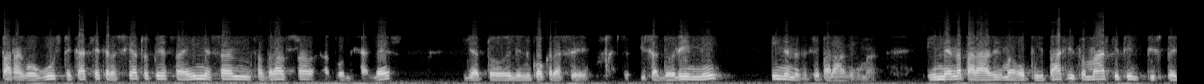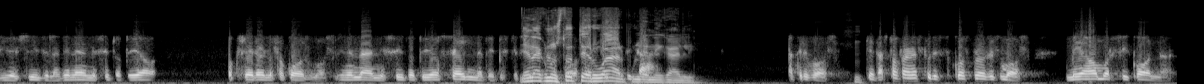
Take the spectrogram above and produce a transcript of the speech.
παραγωγούς και κάποια κρασιά τα οποία θα είναι σαν, θα δράσουν σαν από μηχανές για το ελληνικό κρασί. Η Σαντορίνη είναι ένα τέτοιο παράδειγμα. Είναι ένα παράδειγμα όπου υπάρχει το marketing της περιοχής, δηλαδή είναι ένα νησί το οποίο το ξέρει όλος ο κόσμος. Είναι ένα νησί το οποίο θέλει να το επισκεφτεί. Είναι ένα γνωστό τερουάρ που λένε οι Γάλλοι. Ακριβώς. Και ταυτόχρονα ένας τουριστικός προορισμός. Μία όμορφη εικόνα.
